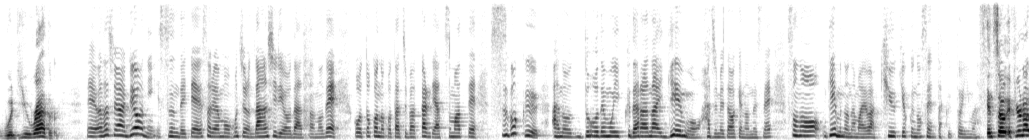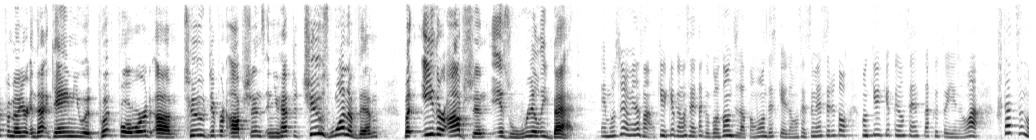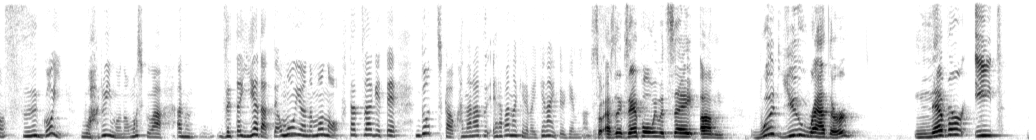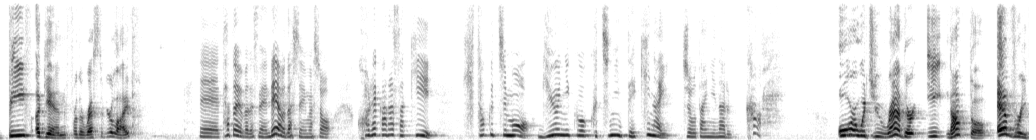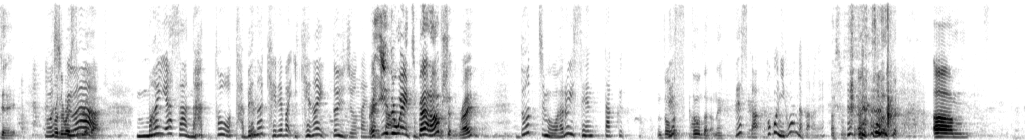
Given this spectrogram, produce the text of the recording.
Would You Rather? で私は寮に住んでいてそれはもうもちろん男子寮だったのでこう男の子たちばっかりで集まってすごくあのどうでもいいくだらないゲームを始めたわけなんですねそのゲームの名前は究極の選択と言います And so, if you're not familiar, in that game, you would put forward um, two different options, and you have to choose one of them, but either option is really bad. えもちろん皆さん究極の選択ご存知だと思うんですけれども説明するとこの究極の選択というのは2つのすごい悪いものもしくはあの絶対嫌だって思うようなものを2つ挙げてどっちかを必ず選ばなければいけないというゲームなんです。So, as an example, we would say, um, Would you rather never eat beef again for the rest of your life? えー例えばですね例を出してみましょうこれから先一口も牛肉を口にできない状態になるか Or would you rather eat natto every day も for し the く rest of your は life? 毎朝納豆を食べなければいけないという状態にな?るか Either way, it's a bad option, right? どっちも悪い選択どうだですか？どうだろうね。ですか？ここ日本だからねあそうですそうですね um,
